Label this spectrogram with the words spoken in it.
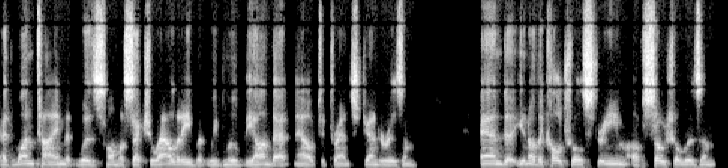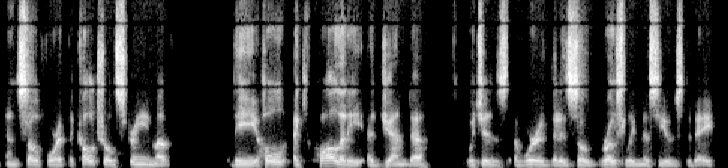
At one time, it was homosexuality, but we've moved beyond that now to transgenderism. And, uh, you know, the cultural stream of socialism and so forth, the cultural stream of the whole equality agenda, which is a word that is so grossly misused today.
